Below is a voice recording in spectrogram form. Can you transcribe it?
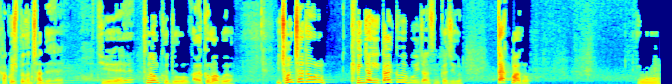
갖고 싶었던 차인데. 어, 뒤에 트렁크도 깔끔하고요. 이 전체적으로 굉장히 깔끔해 보이지 않습니까, 지금? 딱 봐도. 오.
